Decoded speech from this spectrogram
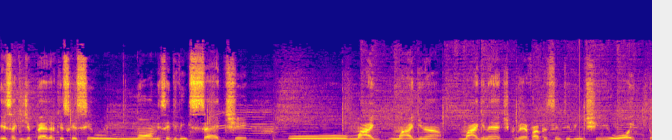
esse aqui de pedra que eu esqueci o nome, 127, o Mag, Magna, Magnet, que vai para 128.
